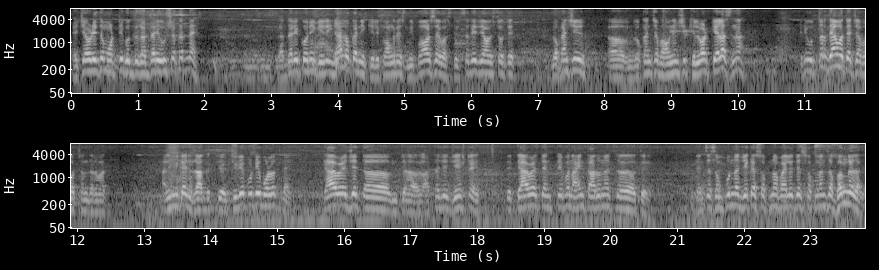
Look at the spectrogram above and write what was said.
ह्याच्या एवढी तर मोठी गुद्द गद्दारी होऊ शकत नाही. गद्दारी कोणी केली? ह्या लोकांनी केली. काँग्रेसनी पवारसाहेब असतील सगळे जे अवस्थे होते लोकांशी लोकांच्या भावनेशी खिलवाड केलाच ना. तरी उत्तर द्यावं त्याच्या संदर्भात. आणि मी काही राग चिडेपोटी बोलत नाही. त्यावेळेस जे त- आता जे ज्येष्ठ आहेत ते त्यावेळेस त्यां ते पण ऐन तारूनच होते. त्यांचं संपूर्ण जे काही स्वप्न पाहिलं ते स्वप्नांचा भंग झाला.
